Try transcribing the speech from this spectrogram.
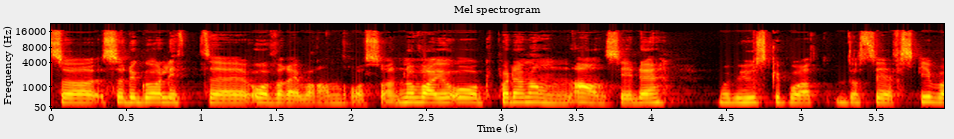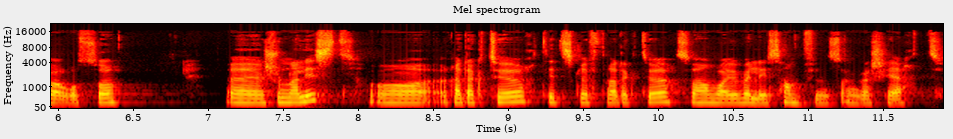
så, så, det går litt eh, over i hverandre også. Nå var jo òg på den annen side må vi huske på at Dostojevskij var også eh, journalist og redaktør, tidsskriftredaktør, så han var jo veldig samfunnsengasjert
